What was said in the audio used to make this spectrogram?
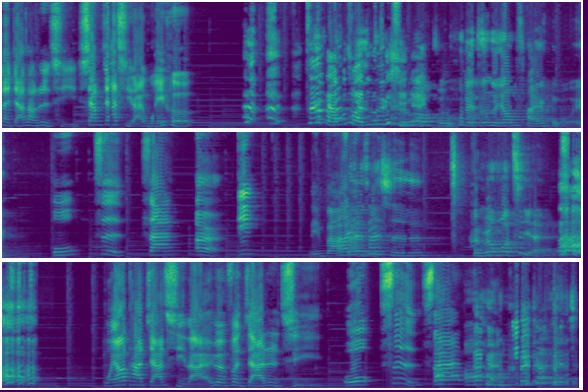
再加上日期相加起来为何？这个答不出来真的不行哎、如果不会，真的要猜我哎、五、四、三、二、一。零八八月三三十，很没有默契哎、我要它加起来，月份加日期。五、四、三、哦，等一下，等一下，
